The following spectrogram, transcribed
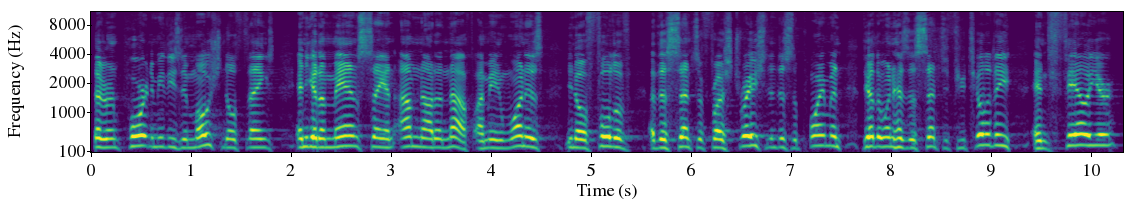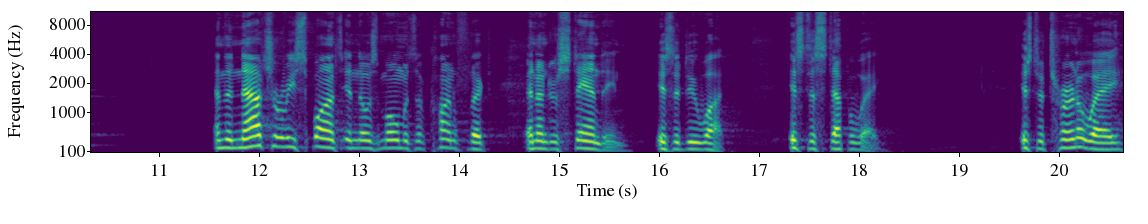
that are important to me, these emotional things, and you get a man saying, I'm not enough. I mean, one is, you know, full of, this sense of frustration and disappointment. The other one has a sense of futility and failure. And the natural response in those moments of conflict and understanding is to do what? It's to step away it's to turn away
